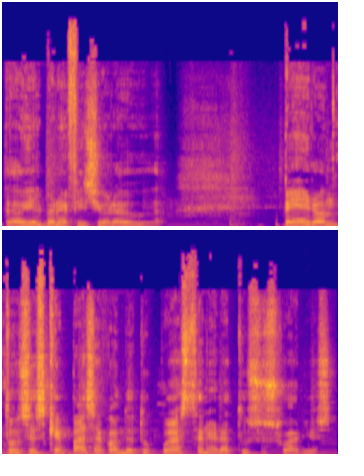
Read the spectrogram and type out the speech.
te doy el beneficio de la duda. Pero entonces, ¿qué pasa cuando tú puedas tener a tus usuarios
